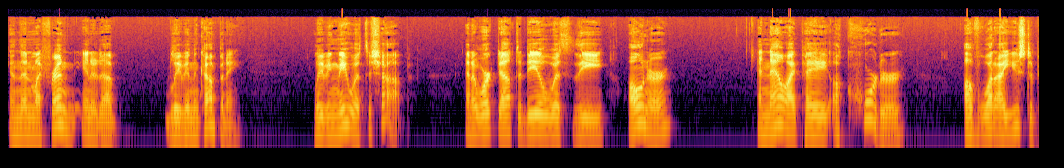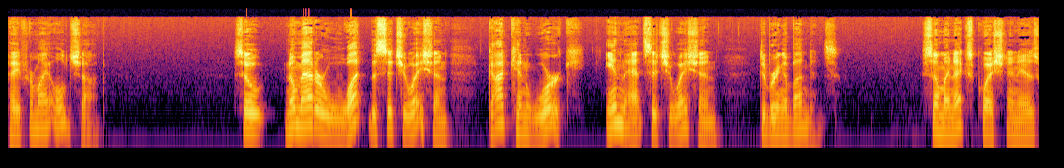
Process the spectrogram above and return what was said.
And then my friend ended up leaving the company, leaving me with the shop. And I worked out the deal with the owner, and now I pay a quarter of what I used to pay for my old shop. So, no matter what the situation, God can work in that situation to bring abundance. So, my next question is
